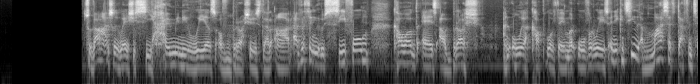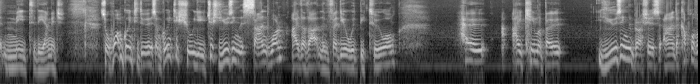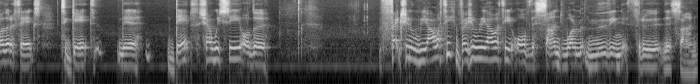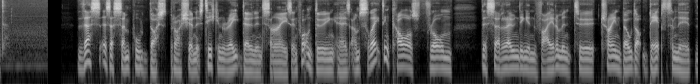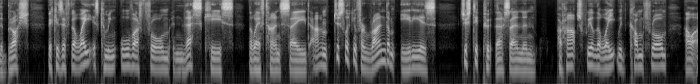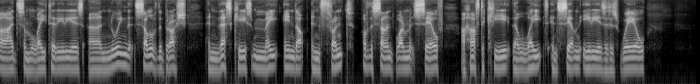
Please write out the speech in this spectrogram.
So that actually lets you see how many layers of brushes there are. Everything that was seafoam coloured is a brush and only a couple of them are overlays and you can see the massive difference it made to the image. So what I'm going to do is I'm going to show you just using the sandworm, either that the video would be too long, how I came about using the brushes and a couple of other effects to get the depth, shall we say, or the fictional reality, visual reality of the sandworm moving through the sand. This is a simple dust brush and it's taken right down in size. And what I'm doing is I'm selecting colours from the surrounding environment to try and build up depth in the, the brush. Because if the light is coming over from, in this case, the left hand side, I'm just looking for random areas just to put this in and perhaps where the light would come from I'll add some lighter areas and knowing that some of the brush in this case might end up in front of the sandworm itself, I have to create the light in certain areas as well,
